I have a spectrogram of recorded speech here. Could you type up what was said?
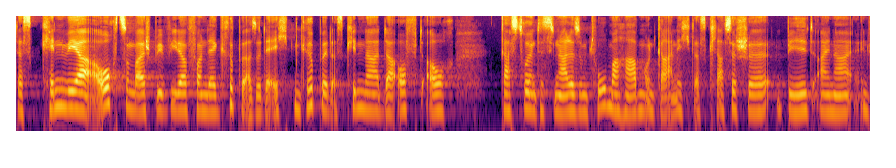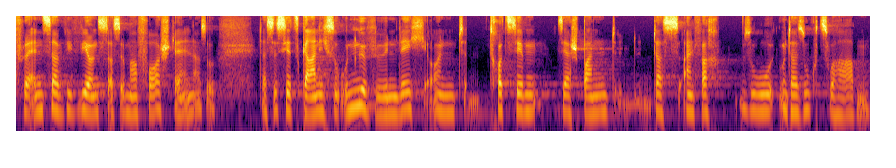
Das kennen wir ja auch zum Beispiel wieder von der Grippe, also der echten Grippe, dass Kinder da oft auch gastrointestinale Symptome haben und gar nicht das klassische Bild einer Influenza, wie wir uns das immer vorstellen. Also das ist jetzt gar nicht so ungewöhnlich und trotzdem sehr spannend, das einfach so untersucht zu haben.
